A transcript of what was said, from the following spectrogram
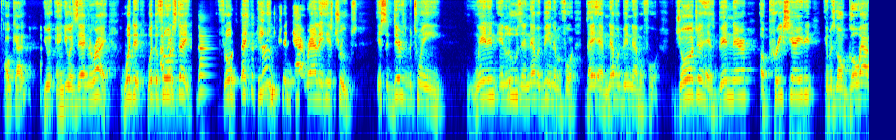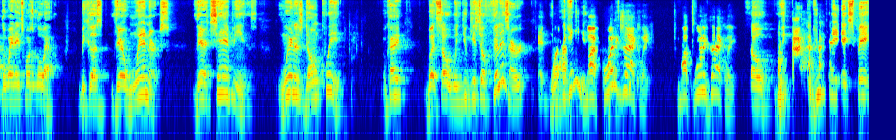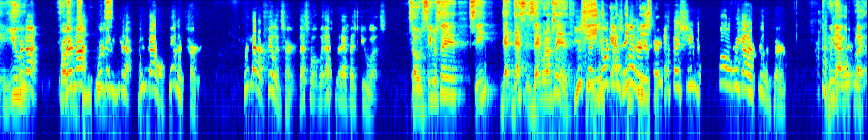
Okay, you and you exactly right. What did what the I Florida mean, State? That, Florida State. He, he could not rally his troops. It's the difference between winning and losing and never being there before. They have never been there before. Georgia has been there, appreciated, and was going to go out the way they're supposed to go out because they're winners. They're champions. Winners don't quit. Okay. But so when you get your feelings hurt, once my, again, my point exactly. My point exactly. So we, I, you can't expect you. We're not. They're not. We're going to get our. We've got our feelings hurt. We got our feelings hurt. That's what. That's what FSU was. So see what I'm saying? See that that's exactly what I'm saying. You said Kids Georgia got was winners. FSU. Oh, we got our feelings hurt. We're not gonna play.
